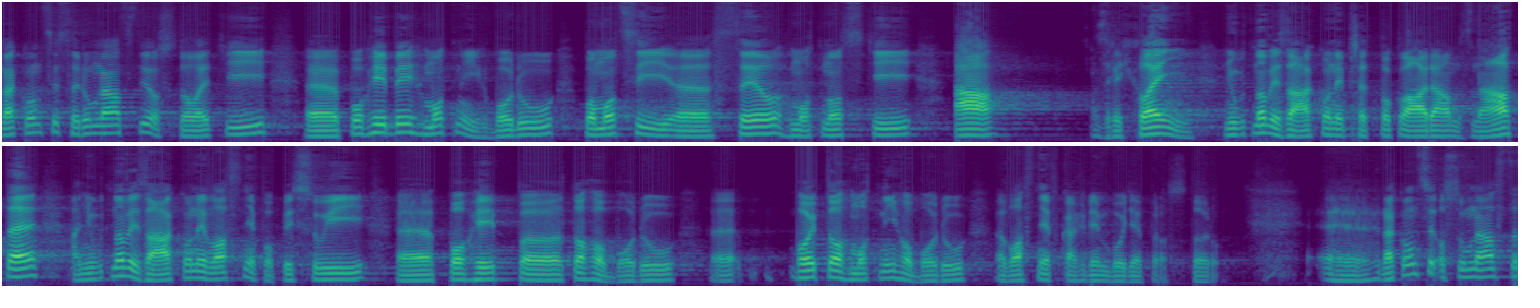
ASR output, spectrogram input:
na konci 17. století pohyby hmotných bodů pomocí sil hmotností a zrychlení. Newtonovy zákony předpokládám znáte a Newtonovy zákony vlastně popisují pohyb toho bodu, pohyb toho hmotného bodu vlastně v každém bodě prostoru. Na konci 18.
